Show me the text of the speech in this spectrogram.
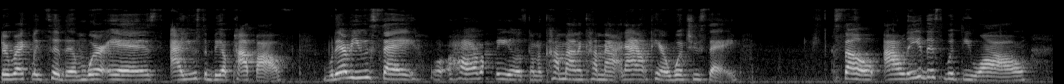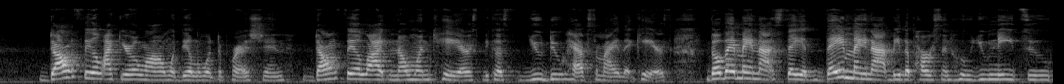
directly to them. Whereas I used to be a pop off whatever you say or however I feel is going to come out and come out and I don't care what you say. So I'll leave this with you all. Don't feel like you're alone with dealing with depression. Don't feel like no one cares because you do have somebody that cares. Though they may not say it, they may not be the person who you need to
